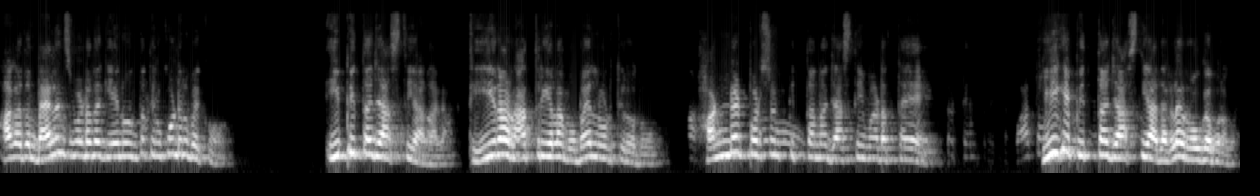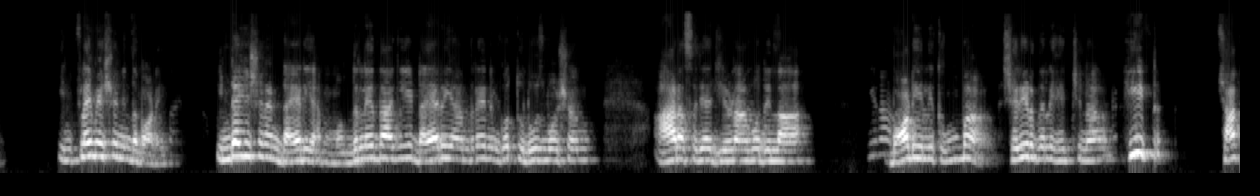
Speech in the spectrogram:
ಆಗ ಅದನ್ನ ಬ್ಯಾಲೆನ್ಸ್ ಮಾಡೋದಕ್ಕೆ ಏನು ಅಂತ ತಿಳ್ಕೊಂಡಿರ್ಬೇಕು. ಈ ಪಿತ್ತ ಜಾಸ್ತಿ ಆದಾಗ, ತೀರಾ ರಾತ್ರಿ ಎಲ್ಲ ಮೊಬೈಲ್ ನೋಡ್ತಿರೋದು ಹಂಡ್ರೆಡ್ ಪರ್ಸೆಂಟ್ ಪಿತ್ತನ ಜಾಸ್ತಿ ಮಾಡುತ್ತೆ. ಹೀಗೆ ಪಿತ್ತ ಜಾಸ್ತಿ ಆದಾಗಲೇ ರೋಗ ಬರೋದು. Inflammation in the body indigestion and diarrhoea ಮೊದಲನೇದಾಗಿ ಡಯರಿಯಾ ಅಂದ್ರೆ ನಿಮ್ಗೆ ಗೊತ್ತು ಲೂಸ್ ಮೋಷನ್ ಆಹಾರ ಸರಿಯಾಗಿ ಜೀರ್ಣ ಆಗೋದಿಲ್ಲ. ಬಾಡಿಯಲ್ಲಿ ತುಂಬಾ ಶರೀರದಲ್ಲಿ ಹೆಚ್ಚಿನ ಹೀಟ್ ಶಾಖ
